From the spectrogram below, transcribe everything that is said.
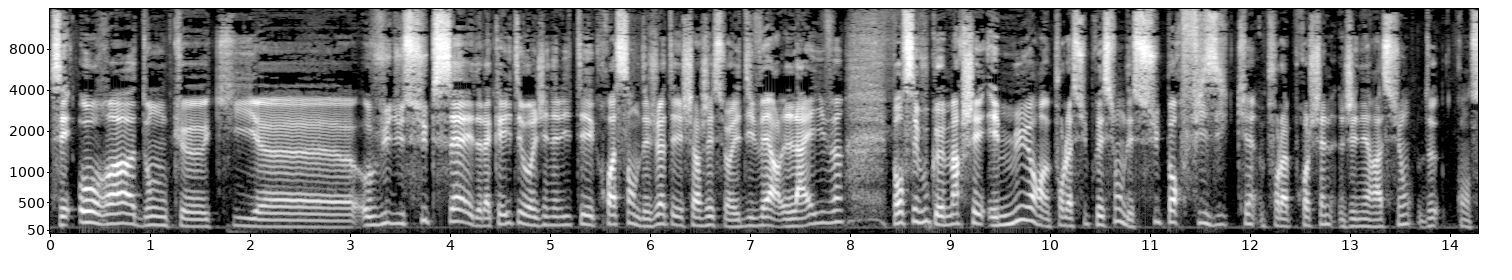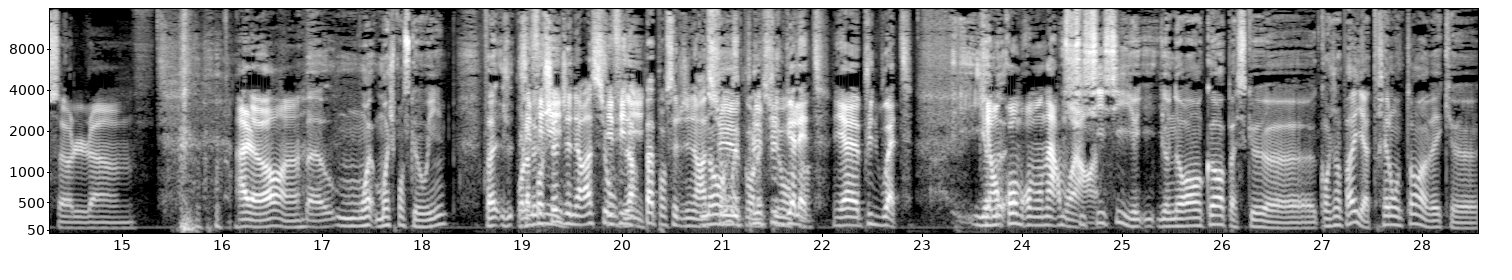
C'est Aura donc euh, qui, euh, au vu du succès et de la qualité originalité croissante des jeux à télécharger sur les divers live, pensez-vous que le marché est mûr pour la suppression des supports physiques pour la prochaine génération de consoles Alors. euh, Bah, moi, moi je pense que oui. Enfin, je- Pour la prochaine fini. génération, fini. pas pour cette génération, Non, mais plus, pour plus, la plus de galettes, il y a plus de boîtes il qui y en a- encombrent mon armoire. Si, si, si, il y en aura encore parce que euh, quand j'en parlais il y a très longtemps avec euh,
